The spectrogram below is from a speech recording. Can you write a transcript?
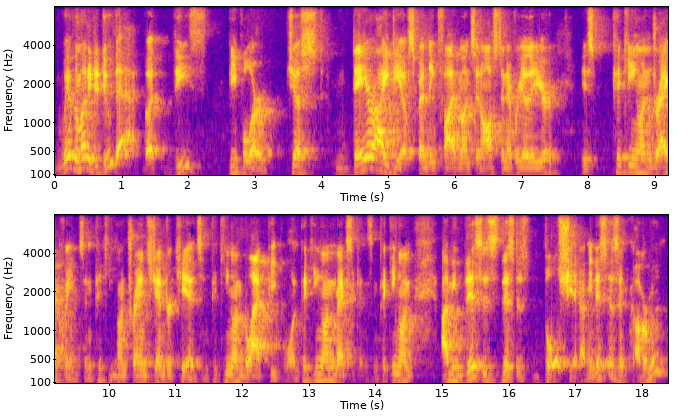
We have the money to do that, but these people are just their idea of spending five months in Austin every other year is picking on drag queens and picking on transgender kids and picking on black people and picking on Mexicans and picking on I mean this is this is bullshit. I mean this isn't government.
